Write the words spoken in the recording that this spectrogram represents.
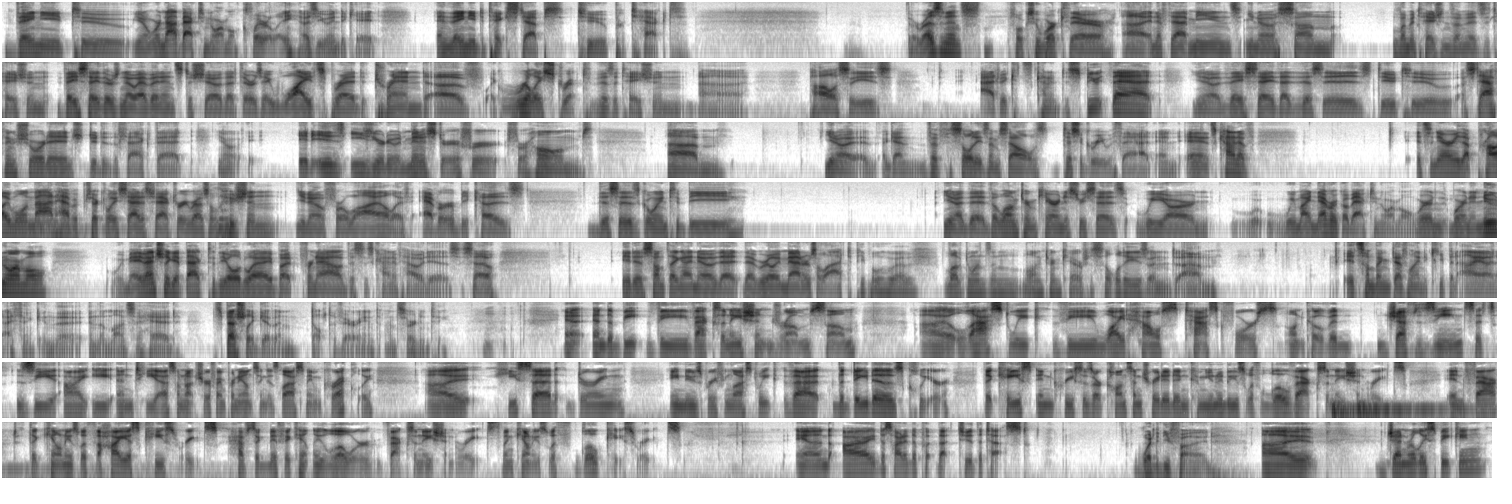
they need to you know we're not back to normal clearly as you indicate and they need to take steps to protect their residents folks who work there. Uh, and if that means you know some limitations on visitation they say there's no evidence to show that there's a widespread trend of like really strict visitation uh, policies advocates kind of dispute that. You know, they say that this is due to a staffing shortage, due to the fact that you know it is easier to administer for for homes. Um, you know, again, the facilities themselves disagree with that, and and it's kind of it's an area that probably will not have a particularly satisfactory resolution, you know, for a while, if ever, because this is going to be you know the the long term care industry says we are we might never go back to normal. We're in, we're in a new normal. We may eventually get back to the old way, but for now, this is kind of how it is. So it is something I know that that really matters a lot to people who have loved ones in long term care facilities, and um, it's something definitely to keep an eye on. I think in the in the months ahead, especially given Delta variant uncertainty. Mm-hmm. And, and to beat the vaccination drum some, uh, last week, the White House Task Force on COVID, Jeff Zients, it's Z I E N T S, I'm not sure if I'm pronouncing his last name correctly, uh, he said during a news briefing last week that the data is clear that case increases are concentrated in communities with low vaccination rates. In fact, the counties with the highest case rates have significantly lower vaccination rates than counties with low case rates and I decided to put that to the test. What did you find? Uh, generally speaking,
